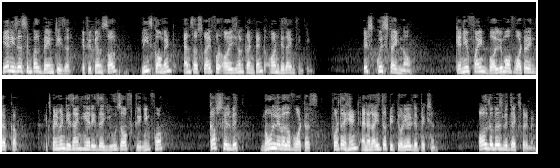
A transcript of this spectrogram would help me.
Here is a simple brain teaser. If you can solve, please comment and subscribe for original content on design thinking. It's quiz time now. Can you find volume of water in the cup? Experiment design here is a use of tuning fork. Cups filled with known level of waters. For the hint, analyze the pictorial depiction. All the best with the experiment.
